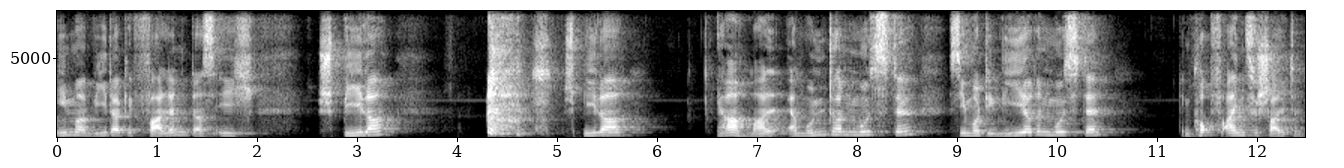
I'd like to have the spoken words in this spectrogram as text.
immer wieder gefallen, dass ich Spieler, Spieler, ja, mal ermuntern musste, sie motivieren musste, den Kopf einzuschalten.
